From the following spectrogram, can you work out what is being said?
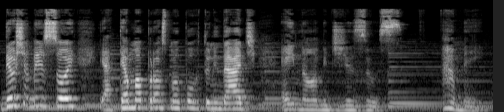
Deus te abençoe e até uma próxima oportunidade, em nome de Jesus. Amém.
